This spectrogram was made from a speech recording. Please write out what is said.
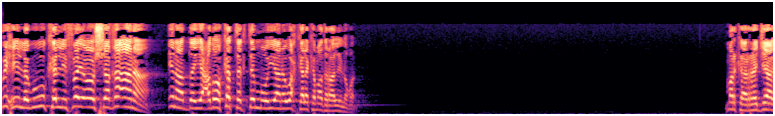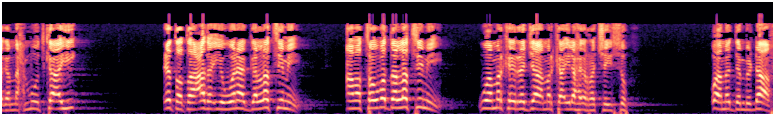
wixii lagugu kalifay oo shaqo ana inaad dayacdoo ka tagta mooyaane wax kale kamaad raalli noqon marka rajaaga maxmuudka ahi cidda daacada iyo wanaagga la timi ama tawbadda la timi waa markay rajaa markaa ilaahay rajayso. Oo ama dembi dhaaf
